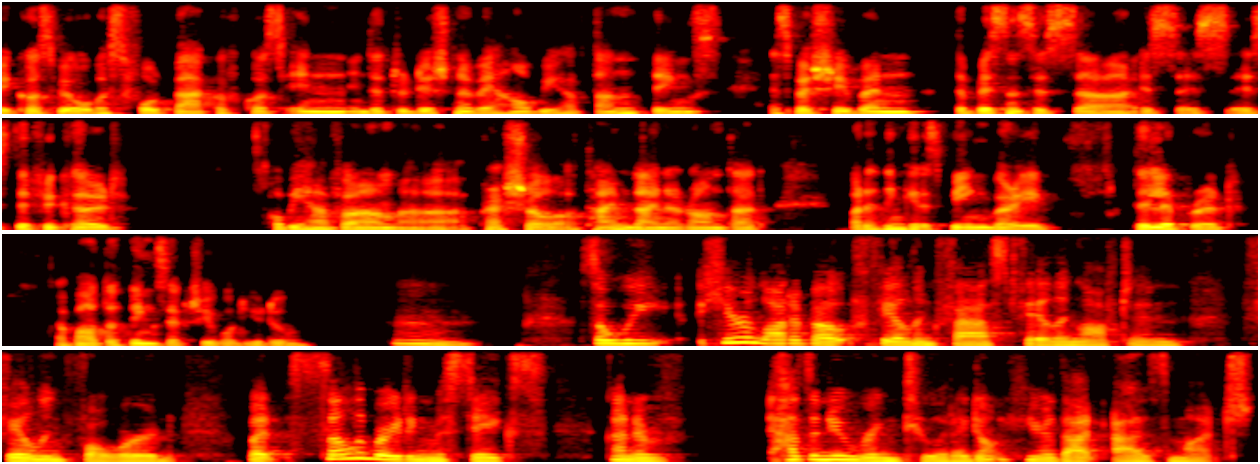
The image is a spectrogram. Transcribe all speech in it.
because we always fall back, of course, in, in the traditional way how we have done things, especially when the business is, uh, is, is, is, difficult or we have um, a pressure or timeline around that. But I think it is being very deliberate about the things actually what you do. Hmm. So we hear a lot about failing fast, failing often, failing forward, but celebrating mistakes kind of has a new ring to it. I don't hear that as much.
